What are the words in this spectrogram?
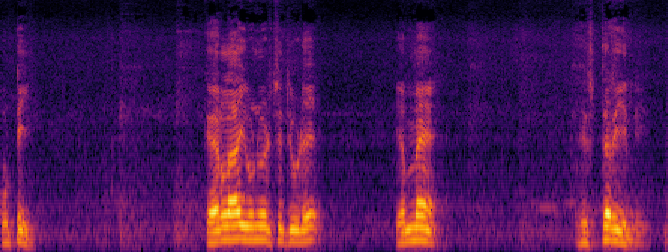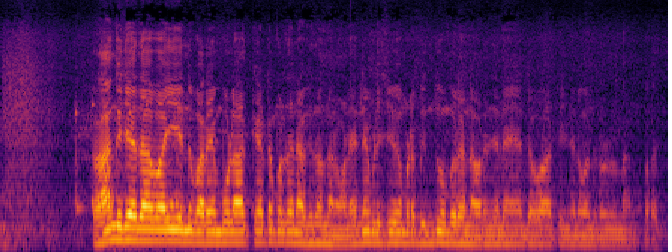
കുട്ടി കേരള യൂണിവേഴ്സിറ്റിയുടെ എം എ ഹിസ്റ്ററിയിൽ റാങ്ക് ജേതാവായി എന്ന് പറയുമ്പോൾ ആ കേട്ടപ്പോൾ തന്നെ അഭിനന്ദനമാണ്. എന്നെ വിളിച്ച് നമ്മുടെ ബിന്ദു അമ്പർ തന്നെ പറഞ്ഞു ഞാൻ എന്റെ ഇങ്ങനെ വന്നിട്ടുണ്ടെന്നാണ് പറഞ്ഞു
